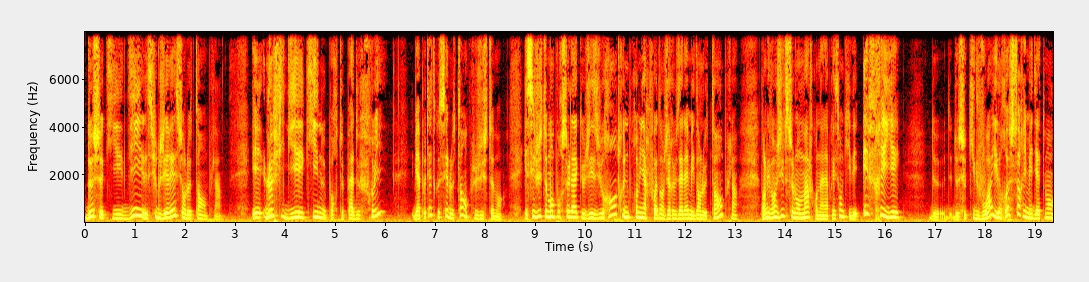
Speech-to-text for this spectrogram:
de ce qui est dit et suggéré sur le temple. Et le figuier qui ne porte pas de fruits, eh bien peut-être que c'est le temple justement. Et c'est justement pour cela que Jésus rentre une première fois dans Jérusalem et dans le temple. Dans l'évangile selon Marc, on a l'impression qu'il est effrayé de, de, ce qu'il voit, il ressort immédiatement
